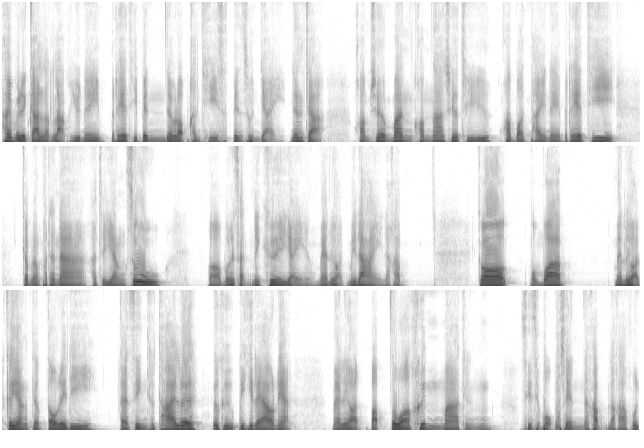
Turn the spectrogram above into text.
ให้บริการหลักๆ อยู่ในประเทศที่เป็น develop country เป็นส่วนใหญ่ เนื่องจากความเชื่อมั่น ความน่าเชื่อถือ ความปลอดภัยในประเทศที่กำลังพัฒนาอาจจะยังสู้บริษัทในเครือใหญ่อย่างแมริออตไม่ได้นะครับ ก็ผมว่าแมริออตก็ยังเติบโตได้ดี แต่สิ่งสุดท้ายเลยก็คือปีที่แล้วเนี่ยแมริออตปรับตัวขึ้นมาถึง 46%นะครับ ราคาหุ้น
